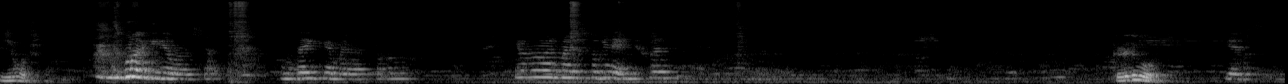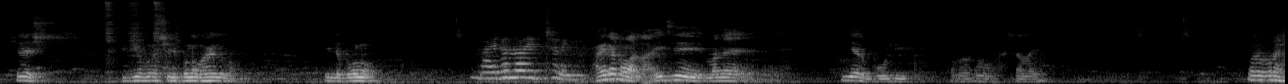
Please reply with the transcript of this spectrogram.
কি সমস্যা তোমার কি সমস্যা ওটাই ক্যামেরা চালানো এবার আমার মানে ছবি নেই শুয়ে আছি কেটে দেবো. শেষ ভিডিও করে শেষ বলা হয়ে গেল এটা বলো ভাইরাল হওয়ার ইচ্ছা নেই ভাইরাল হওয়া না এই যে মানে কি আর বলি আমার কোনো ভাষা নাই মনে করেন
